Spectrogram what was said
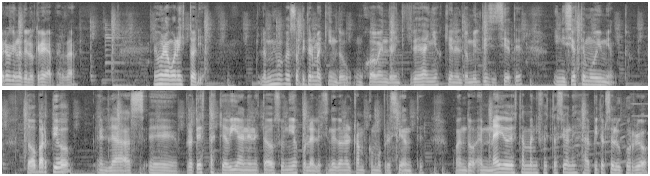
Espero que no te lo creas, ¿verdad? Es una buena historia. Lo mismo pensó Peter McKindow, un joven de 23 años que en el 2017 inició este movimiento. Todo partió en las eh, protestas que habían en Estados Unidos por la elección de Donald Trump como presidente, cuando en medio de estas manifestaciones a Peter se le ocurrió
